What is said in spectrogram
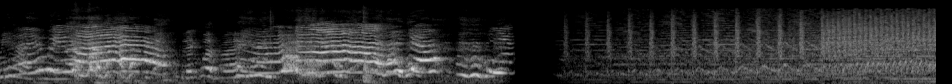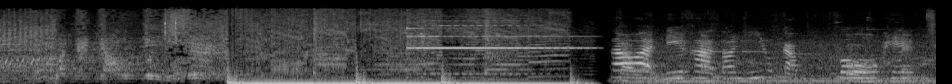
มีหายเล็กหมดไหมสวัสดีค่ะ ตอนนี้อยู่กับโบเพชรช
